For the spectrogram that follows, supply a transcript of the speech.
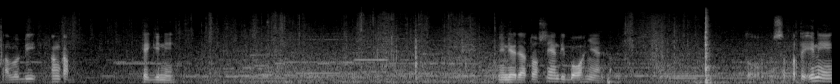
Lalu diangkat. Kayak gini. Ini ada tosnya di bawahnya. Tuh seperti ini.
